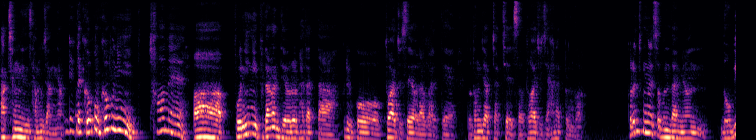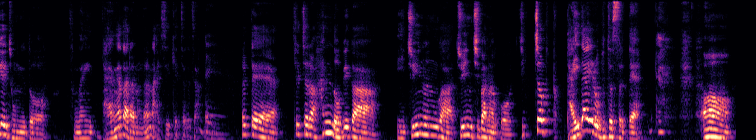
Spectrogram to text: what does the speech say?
박창린 사무장요. 네. 근데 그분 그분이 처음에 아 본인이 부당한 대우를 받았다 그리고 도와주세요라고 할 때 노동조합 자체에서 도와주지 않았던 거 그런 측면에서 본다면 노비의 종류도 상당히 다양하다라는 건 알 수 있겠죠, 그죠? 네. 할 때 실제로 한 노비가 이 주인과 주인 집안하고 직접 다이다이로 붙었을 때, 어,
